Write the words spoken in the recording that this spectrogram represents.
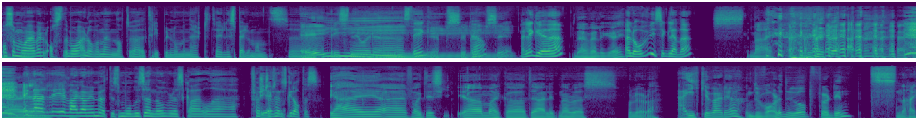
Og så må jeg vel også, det må være lov å nevne at du er trippelnominert til Spellemannsprisen i år, eh, Stig. Jepsi, Ja. Veldig gøy, det. Det er veldig gøy. Det er lov å vise glede. S- Nei. Eller er i hver gang vi møtes-modus ennå, for det skal uh, først og fremst gråtes? Jeg er faktisk Jeg har merka at jeg er litt nervøs for lørdag. Nei, ikke vær det, ja. Du var det, du òg, før din. Tss, Nei.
